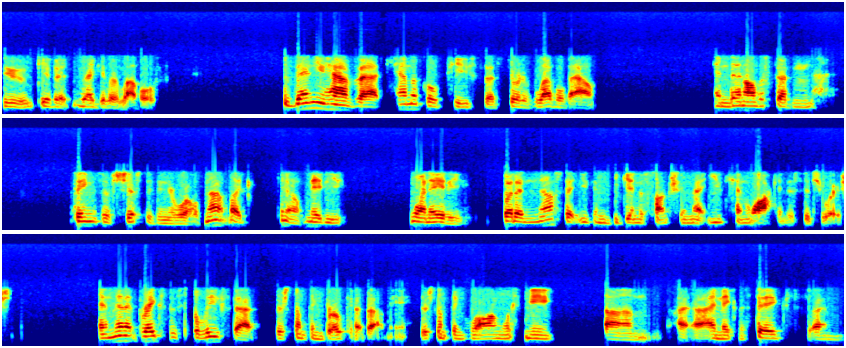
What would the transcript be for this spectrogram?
to give it regular levels. So then you have that chemical piece that's sort of leveled out. And then all of a sudden, things have shifted in your world. Not like, you know, maybe 180, but enough that you can begin to function that you can walk into situations. And then it breaks this belief that there's something broken about me. There's something wrong with me. Um, I, I make mistakes. I'm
